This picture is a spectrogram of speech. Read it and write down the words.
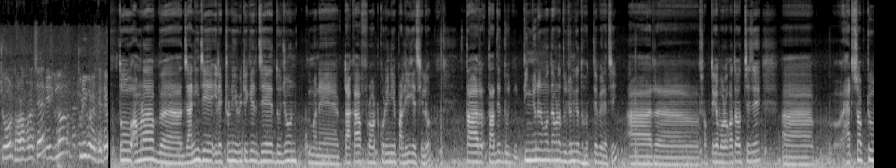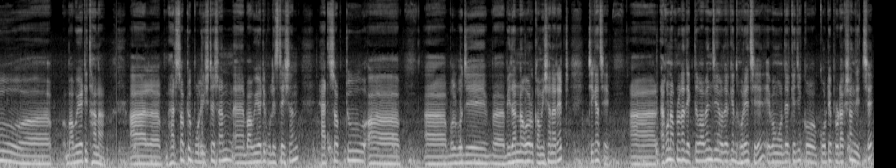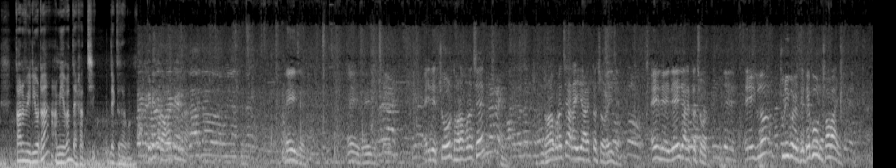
চোর ধরা পড়েছে তো আমরা জানি যে ইলেকট্রনিক ইভিটেকের যে দুজন মানে টাকা ফ্রড করে নিয়ে পালিয়ে গেছিল, তার, তাদের তিনজনের মধ্যে আমরা দুজনকে ধরতে পেরেছি। আর সব থেকে বড় কথা হচ্ছে যে হ্যাটসঅপ টু বাবুইয়াটি থানা আর hats off to police station Babuiyati police station hats off to বলব যে বিধাননগর কমিশনারেট, ঠিক আছে? আর এখন আপনারা দেখতে পাবেন যে ওদেরকে ধরেছে এবং ওদেরকে যে কোর্টে প্রোডাকশন দিচ্ছে, তার ভিডিওটা আমি এবার দেখাচ্ছি। দেখতে থাকুন। এই যে এই যে এই যে। এই যে চোর ধরা পড়েছে ধরা পড়েছে আর এই যে আরেকটা চোর এই যে। এই যে এই যে এই যে আরেকটা চোর। এইগুলো চুরি করেছে। দেখুন সবাই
